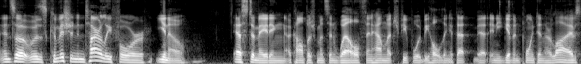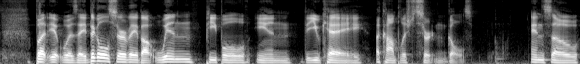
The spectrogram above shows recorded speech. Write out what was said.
And so it was commissioned entirely for you know estimating accomplishments and wealth and how much people would be holding at that at any given point in their lives. But it was a big old survey about when people in the UK accomplished certain goals. And so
